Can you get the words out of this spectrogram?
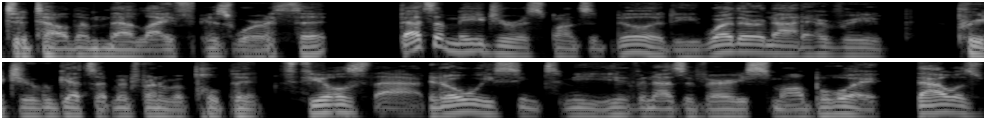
to tell them that life is worth it. That's a major responsibility, whether or not every preacher who gets up in front of a pulpit feels that. It always seemed to me, even as a very small boy, that was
